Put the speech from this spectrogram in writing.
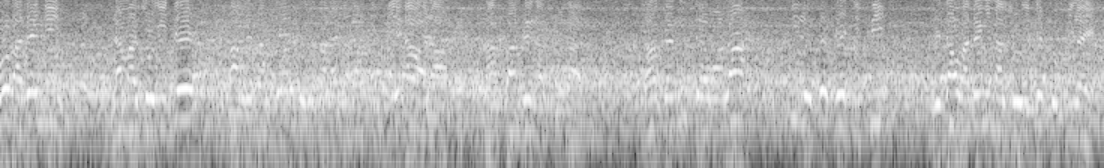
oyo babengi la majorité parlementaire ekozala identifie awa na l'assemblée nationale. Donc nous serons là si le peuple est ici eza oyo babengi majorité populaire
